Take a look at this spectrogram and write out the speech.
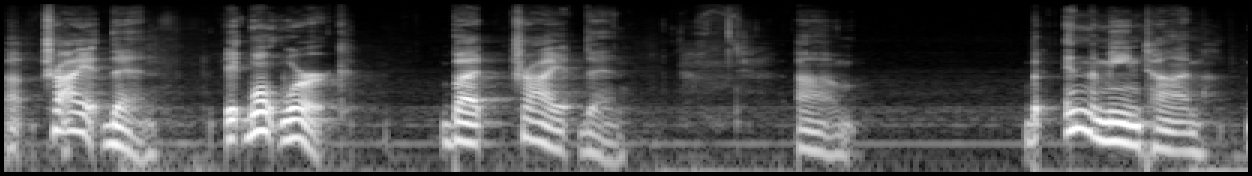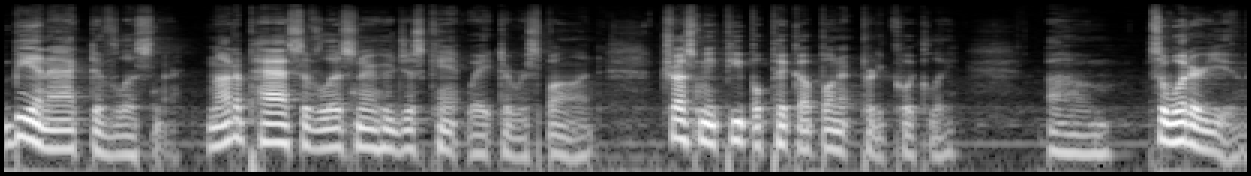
uh, try it then. It won't work, but try it then. Um, but in the meantime, be an active listener, not a passive listener who just can't wait to respond. Trust me, people pick up on it pretty quickly. Um, so, what are you?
